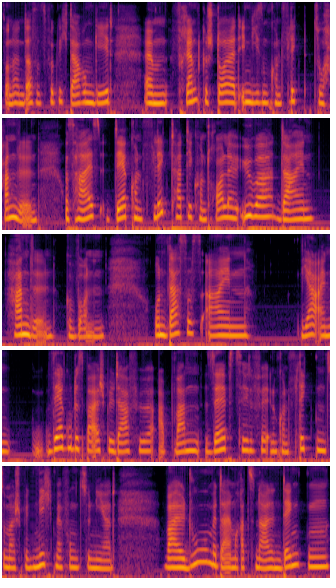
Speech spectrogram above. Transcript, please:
sondern dass es wirklich darum geht, ähm, fremdgesteuert in diesem Konflikt zu handeln. Das heißt, der Konflikt hat die Kontrolle über dein Handeln gewonnen. Und das ist ein, ja, ein sehr gutes Beispiel dafür, ab wann Selbsthilfe in Konflikten zum Beispiel nicht mehr funktioniert, weil du mit deinem rationalen Denken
